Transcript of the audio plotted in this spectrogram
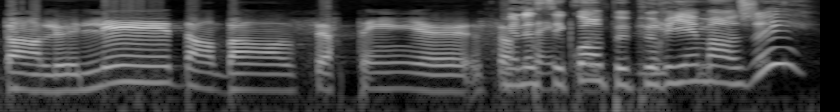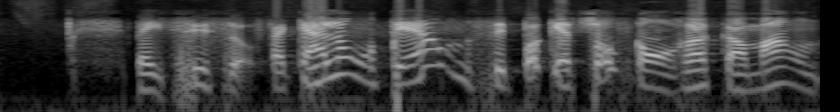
dans le lait, dans, dans certains, euh, Mais là, c'est quoi? On peut plus rien manger? Ben c'est ça. Fait qu'à long terme, c'est pas quelque chose qu'on recommande.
